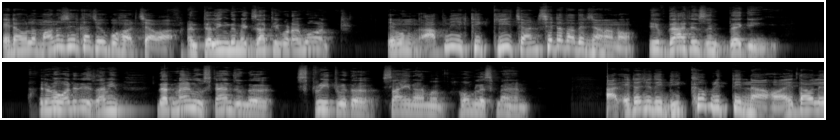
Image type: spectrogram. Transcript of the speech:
এটা হলো মানুষের কাছে উপহার চাওয়া and telling them exactly what I want. এবং আপনি ঠিক কি চান সেটা তাদের জানানো If that isn't begging, I don't know what it is. I mean, that man who stands in the street with a sign, I'm a homeless man, আর এটা যদি ভিক্ষাবৃত্তি না হয় তাহলে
